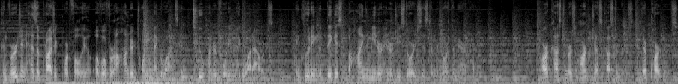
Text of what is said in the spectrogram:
Convergent has a project portfolio of over 120 megawatts and 240 megawatt hours including the biggest behind-the-meter energy storage system in North America. Our customers aren't just customers, they're partners.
